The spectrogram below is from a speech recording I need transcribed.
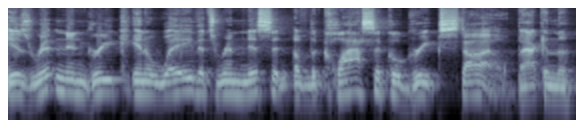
is written in Greek in a way that's reminiscent of the classical Greek style, back in the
